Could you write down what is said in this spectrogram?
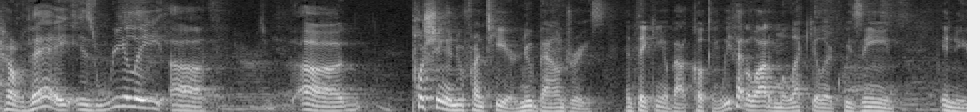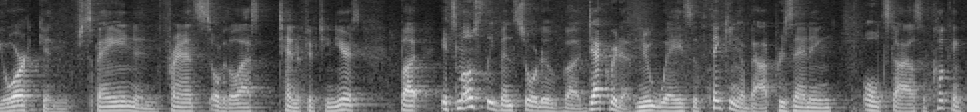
Hervé is really uh, uh, pushing a new frontier, new boundaries, and thinking about cooking. We've had a lot of molecular cuisine in New York and Spain and France over the last 10 or 15 years, but it's mostly been sort of uh, decorative, new ways of thinking about presenting old styles of cooking.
